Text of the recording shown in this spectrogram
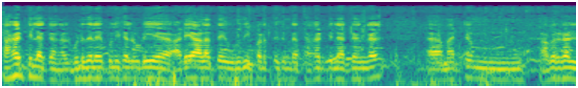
தகட்டிலக்கங்கள் விடுதலை புலிகளுடைய அடையாளத்தை உறுதிப்படுத்துகின்ற தகட்டிலக்கங்கள் மற்றும் அவர்கள்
